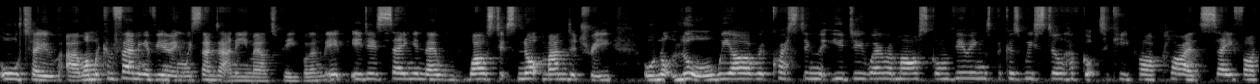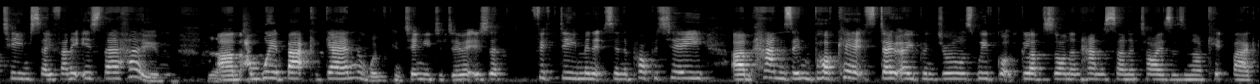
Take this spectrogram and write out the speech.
auto. Uh, when we're confirming a viewing, we send out an email to people, and it, it is saying in there, whilst it's not mandatory or not law, we are requesting that you do wear a mask on viewings because we still have got to keep our clients safe, our team safe, and it is their home. Yeah. Um, and we're back again, and we'll continue to do it. Is a 15 minutes in a property, um, hands in pockets, don't open drawers. We've got gloves on and hand sanitizers in our kit bag.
